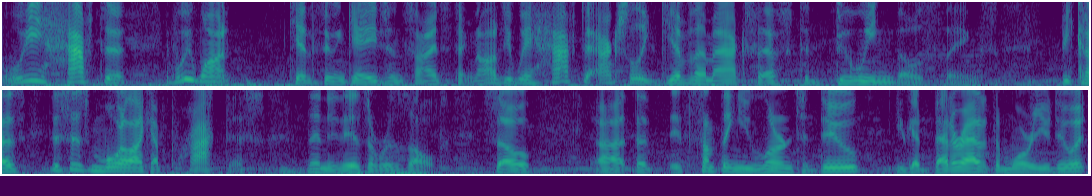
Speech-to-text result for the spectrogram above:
we have to, if we want kids to engage in science and technology, we have to actually give them access to doing those things because this is more like a practice than it is a result. So uh, that it's something you learn to do you get better at it the more you do it.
